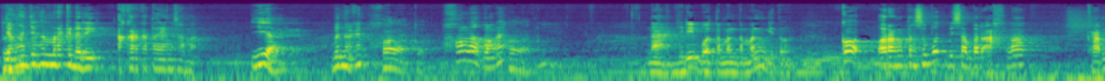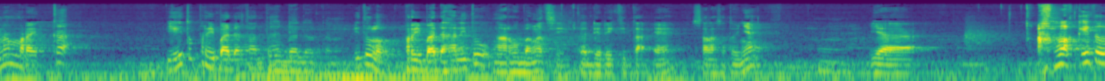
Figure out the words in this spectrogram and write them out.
Jangan-jangan mereka dari akar kata yang sama. iya Bener kan? holak kok kan? holak Nah, jadi buat teman-teman gitu. Kok orang tersebut bisa berakhlak karena mereka ya itu peribadatan tadi. peribadatan Itu loh, peribadahan itu ngaruh banget sih ke diri kita ya. Salah satunya Hmm, ya akhlak itu.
